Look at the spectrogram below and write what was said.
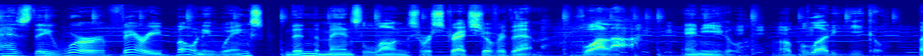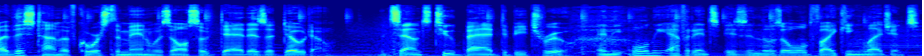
as they were very bony wings, then the man's lungs were stretched over them. Voila! An eagle. A bloody eagle. By this time, of course, the man was also dead as a dodo. It sounds too bad to be true, and the only evidence is in those old Viking legends.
